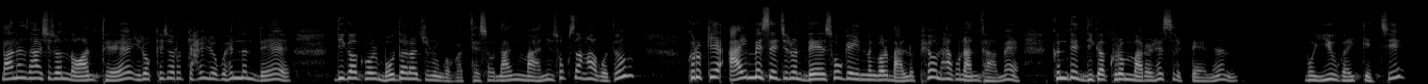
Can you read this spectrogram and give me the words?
나는 사실은 너한테 이렇게 저렇게 하려고 했는데 네가 그걸 못 알아주는 것 같아서 난 많이 속상하거든. 그렇게 아이 메시지로 내 속에 있는 걸 말로 표현하고 난 다음에 근데 네가 그런 말을 했을 때는 뭐 이유가 있겠지?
